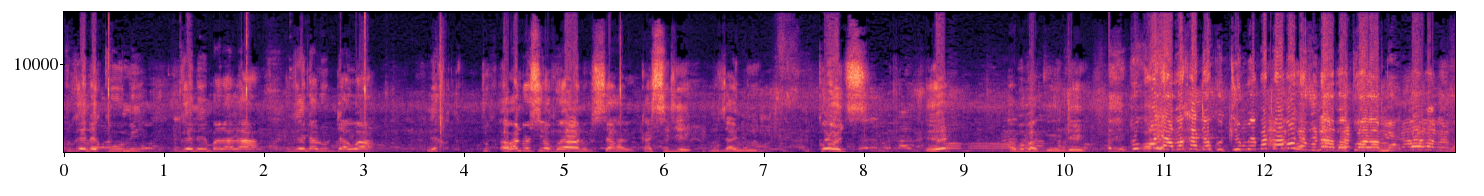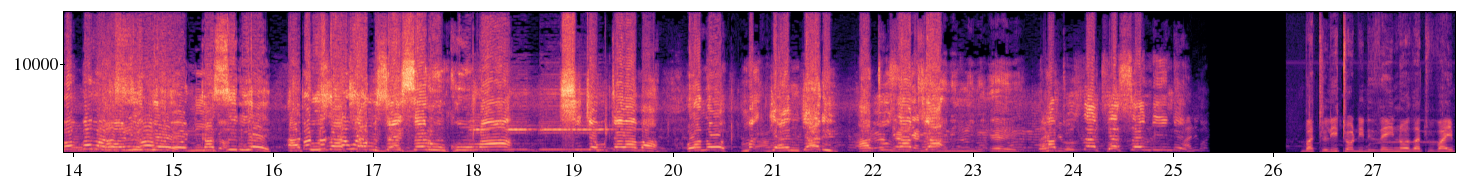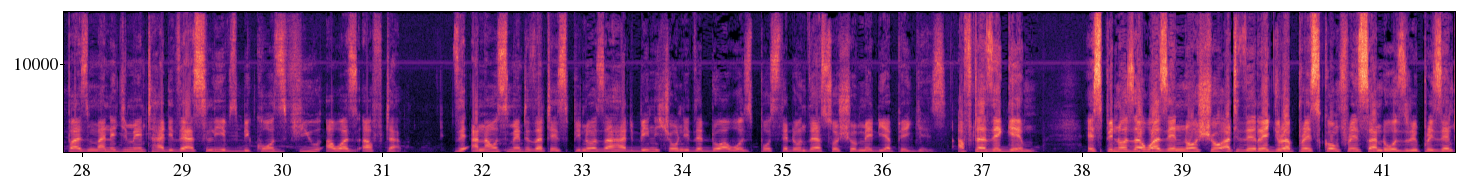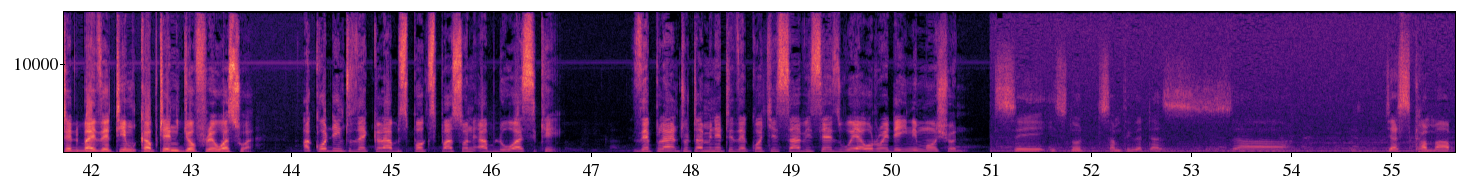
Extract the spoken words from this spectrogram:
tugenda ekkuumi tugenda embalala tugenda luddawa. Abantu bekirokoya wano kusaawe kasirye muzanyi coach abo bagende. Tukoye abakadde ku tiimu batwabone buna abatwalamu. Kasirye atuuza atya muzeeseru nkuuma? Si kye mutalaba. Ono janjali atuuza atya atuuza atya sendinde But little did they know that Vipers management had their sleeves because few hours after, the announcement that Espinoza had been shown the door was posted on their social media pages. After the game, Espinoza was a no-show at the regular press conference and was represented by the team captain Geoffrey Waswa. According to the club spokesperson Abdul Wasike, the plan to terminate the coach's services were already in motion. Say it's not something that has uh, just come up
